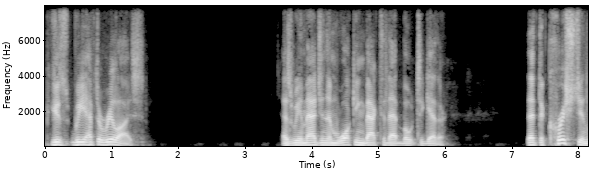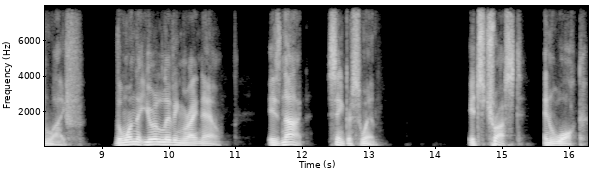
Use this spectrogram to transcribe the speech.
Because we have to realize, as we imagine them walking back to that boat together, that the Christian life, the one that you're living right now, is not sink or swim. It's trust and walk.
